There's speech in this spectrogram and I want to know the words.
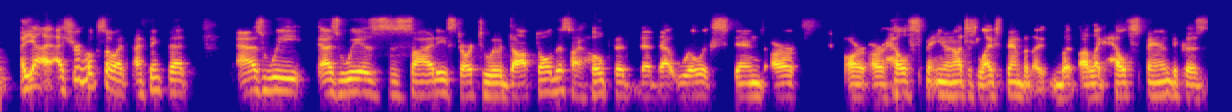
Uh, yeah, I sure hope so. I, I think that as we as we as society start to adopt all this, I hope that that that will extend our our, our health span, you know, not just lifespan, but like, but I like health span because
